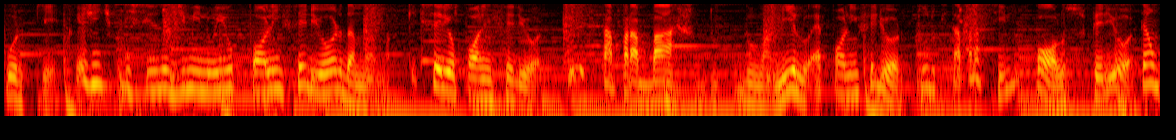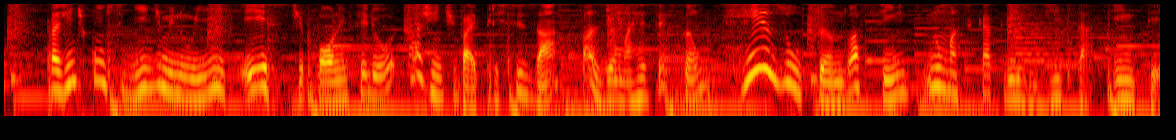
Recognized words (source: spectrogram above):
por quê? Porque a gente precisa diminuir o polo inferior da mama. O que seria o polo inferior? Tudo que está para baixo do, do mamilo é polo inferior, tudo que está para cima, polo superior. Então, para a gente conseguir diminuir este polo inferior, a gente vai precisar fazer uma ressecção, resultando assim numa cicatriz dita em T.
